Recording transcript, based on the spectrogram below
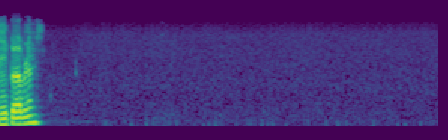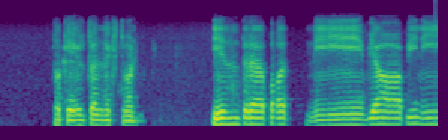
any problems okay we'll try the next one indrapatni vyapini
